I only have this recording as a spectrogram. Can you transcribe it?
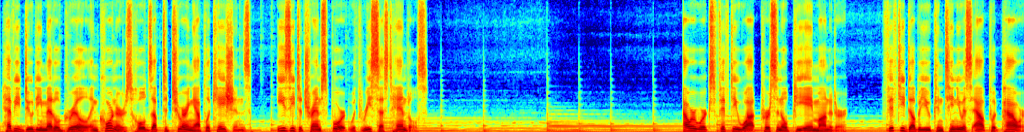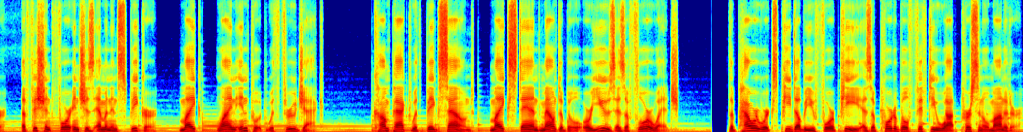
heavy-duty metal grille and corners holds up to touring applications, easy to transport with recessed handles. PowerWerks 50-watt personal PA monitor, 50W continuous output power, efficient 4 inches eminence speaker, mic, line input with through jack. Compact with big sound, mic stand mountable or use as a floor wedge. The PowerWerks PW4P is a portable 50-watt personal monitor.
